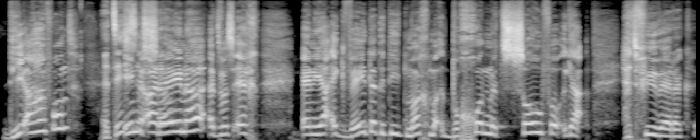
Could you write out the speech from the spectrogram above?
die avond, Het is in de dus zo- arena, het was echt... En ja, ik weet dat het niet mag, maar het begon met zoveel... Ja, het vuurwerk.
